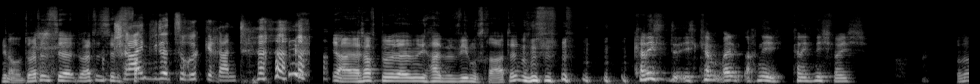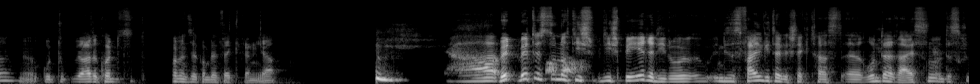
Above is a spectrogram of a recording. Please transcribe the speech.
Genau, du hattest ja, du hattest ja, Schreiend wieder zurückgerannt. ja, er schafft nur die halbe Bewegungsrate. Kann ich, ich kann mein, ach nee, kann ich nicht, weil ich, Oder? Ja, gut, du, ja, du konntest, konntest ja komplett wegrennen, ja. Ja, Mö- Möchtest du noch die, die Speere, die du in dieses Fallgitter gesteckt hast, äh, runterreißen und das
